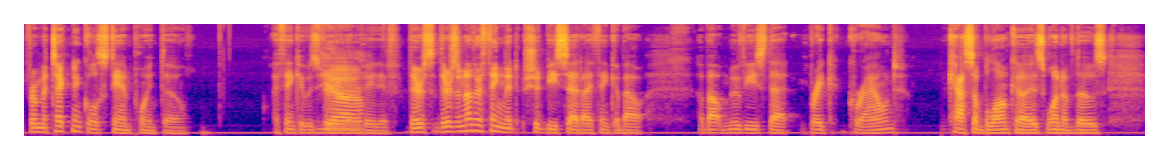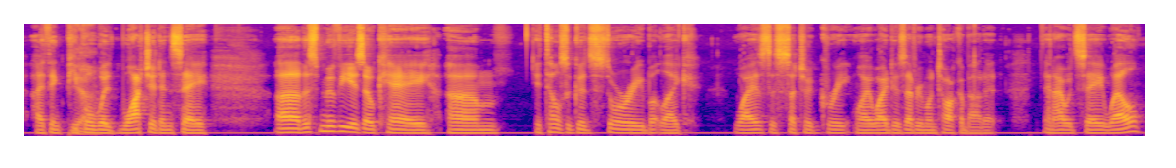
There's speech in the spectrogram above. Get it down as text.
From a technical standpoint, though, I think it was very Yeah. innovative. There's there's another thing that should be said, I think, about about movies that break ground. Casablanca is one of those. I think people Yeah. would watch it and say, uh, "This movie is okay. Um, it tells a good story, but like, why is this such a great? Why why does everyone talk about it?" And I would say, well,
